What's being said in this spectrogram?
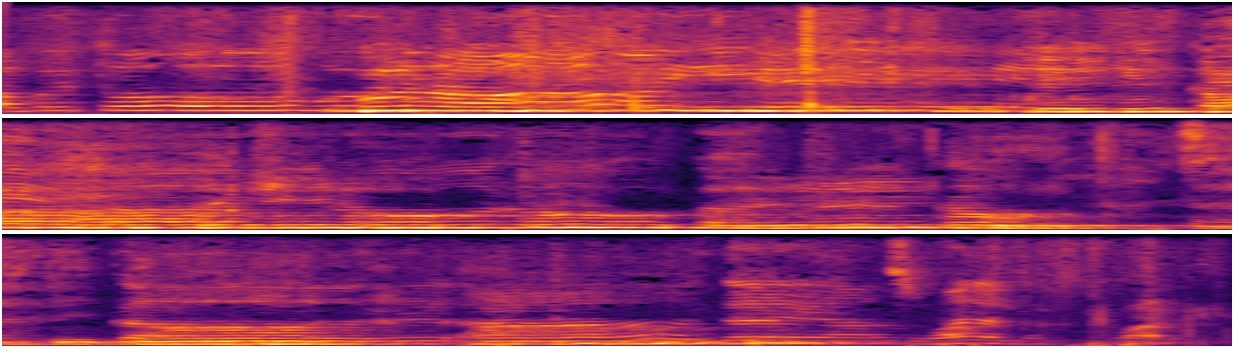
اب تو بلائیے کاج رو رو کر تم سرکار آ گیا۔ سبحان اللہ۔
